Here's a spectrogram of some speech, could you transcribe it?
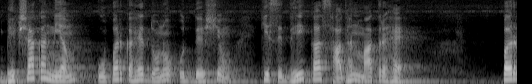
भिक्षा का नियम ऊपर कहे दोनों उद्देश्यों की सिद्धि का साधन मात्र है, पर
